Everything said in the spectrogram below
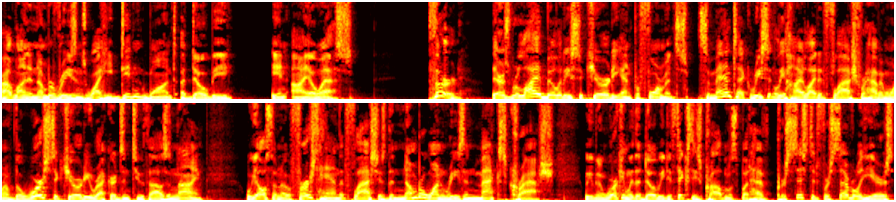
outlined a number of reasons why he didn't want Adobe in iOS. Third, there's reliability, security, and performance. Symantec recently highlighted Flash for having one of the worst security records in 2009. We also know firsthand that Flash is the number one reason Macs crash. We've been working with Adobe to fix these problems, but have persisted for several years,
